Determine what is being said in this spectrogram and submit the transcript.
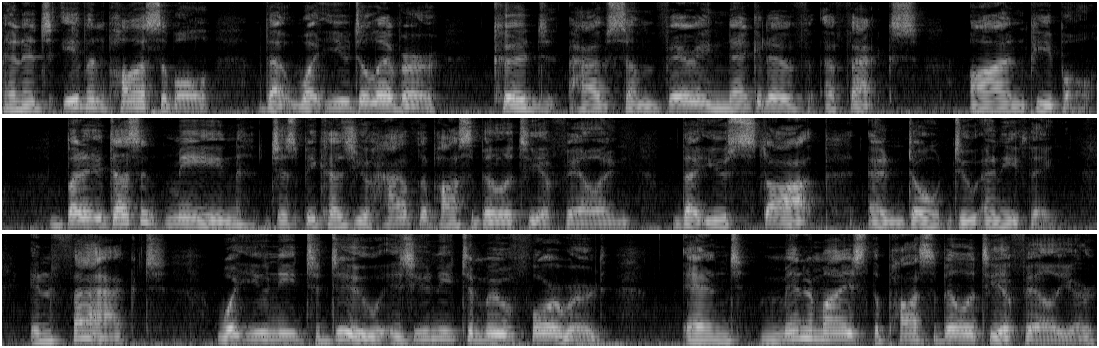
And it's even possible that what you deliver could have some very negative effects on people. But it doesn't mean just because you have the possibility of failing that you stop and don't do anything. In fact, what you need to do is you need to move forward and minimize the possibility of failure,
